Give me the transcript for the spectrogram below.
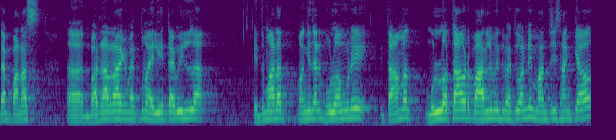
දැන් 50 බණරාගේ මැතිතුමා එළියට ඇවිල්ලා එතුමාටත් මං හිතන්නේ පුළුවන් වුණේ ඉතාමත් මුල් වතාවට පාර්ලිමේන්තු මැතිවන්නේ මන්ත්‍රී සංඛ්‍යාව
